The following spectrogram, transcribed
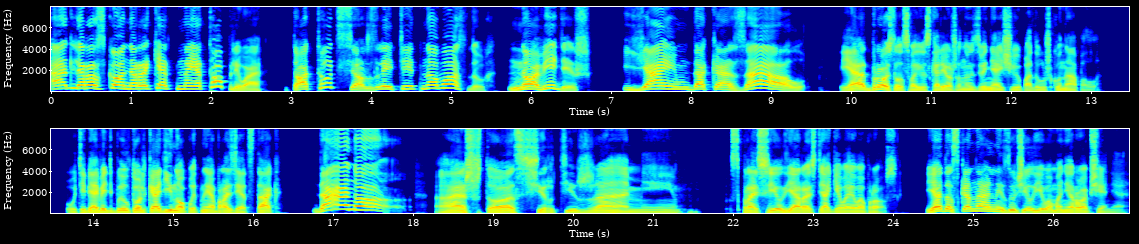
а для разгона ракетное топливо, то тут все взлетит на воздух. Но видишь, я им доказал!» Я отбросил свою скореженную звенящую подушку на пол. «У тебя ведь был только один опытный образец, так?» «Да, но...» «А что с чертежами?» Спросил я, растягивая вопрос. Я досконально изучил его манеру общения.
